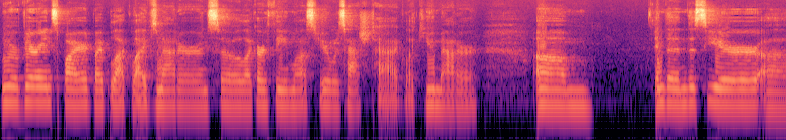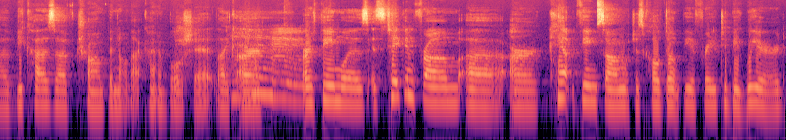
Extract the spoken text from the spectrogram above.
we were very inspired by Black Lives Matter, and so like our theme last year was hashtag like You Matter. Um, and then this year, uh, because of Trump and all that kind of bullshit, like our our theme was it's taken from uh, our camp theme song, which is called "Don't Be Afraid to Be Weird."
